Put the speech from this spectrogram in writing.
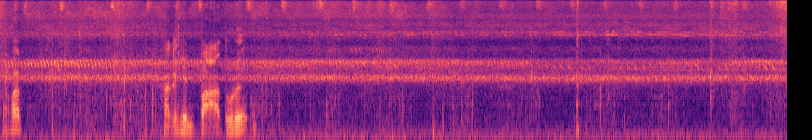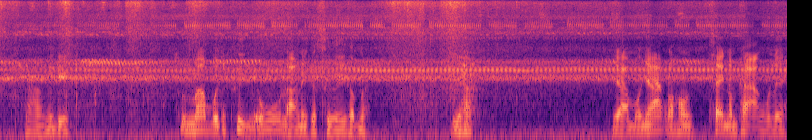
แล้วก็หากเห็นปลาตัวนึงหลังนี้ดีสุดมาบนจะขึ้นเดี๋ยวหลังนี้ก็เสยครับนะ อย่าอย่าโมยากเราห้องใส่น้ำทางไปเลย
